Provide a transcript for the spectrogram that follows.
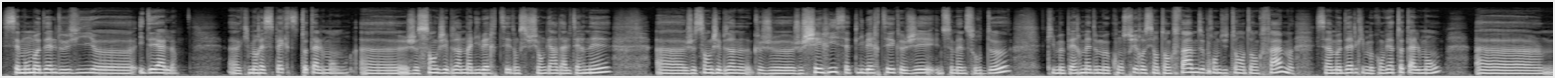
C'est mon modèle de vie euh, idéal. Euh, qui me respecte totalement. Euh, je sens que j'ai besoin de ma liberté, donc je suis en garde alternée, je sens que j'ai besoin que je, chéris cette liberté que j'ai une semaine sur deux, qui me permet de me construire aussi en tant que femme, de prendre du temps en tant que femme. C'est un modèle qui me convient totalement. Euh,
